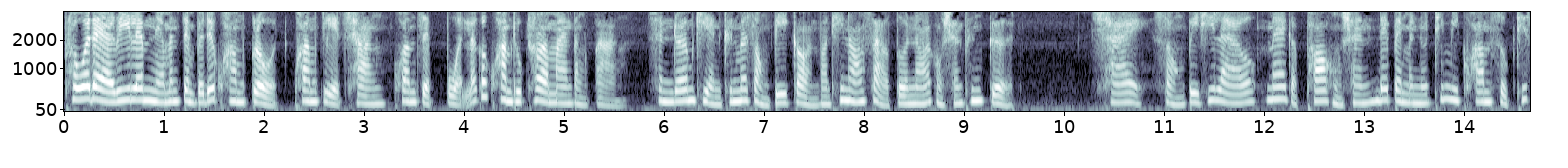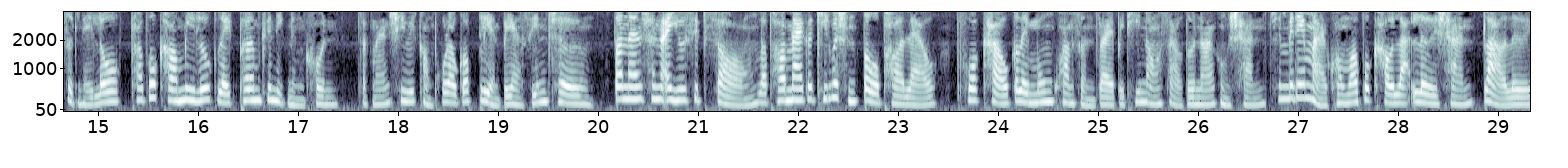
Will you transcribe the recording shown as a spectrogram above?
เพราะว่าไดอารี่เล่มนี้มันเต็มไปด้วยความโกรธ ความเกลียดชัง ความเจ็บปวด และก็ความทุกข์ทรมานต่างๆ ฉันเริ่มเขียนขึ้นมาสองปีก่อนตอนที่น้องสาวตัวน้อยของฉันเพิ่งเกิด ใช่สองปีที่แล้ว แม่กับพ่อของฉันได้เป็นมนุษย์ที่มีความสุขที่สุดในโลก เพราะพวกเขามีลูกเล็กเพิ่มขึ้นอีกหนึ่งคน จากนั้นชีวิตของพวกเราก็เปลี่ยนไปอย่างสิ้นเชิง ตอนนั้นฉันอายุ 12 แล้วพ่อแม่ก็คิดว่าฉันโตพอแล้ว พวกเขาก็เลยมุ่งความสนใจไปที่น้องสาวตัวน้อยของฉัน ฉันไม่ได้หมายความว่าพวกเขาละเลยฉัน เปล่าเลย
